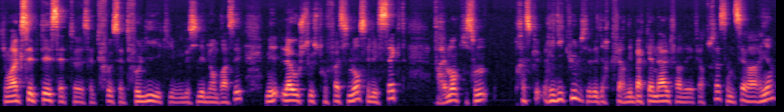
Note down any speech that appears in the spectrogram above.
qui ont accepté cette, cette, cette folie et qui ont décidé de l'embrasser. Mais là où je trouve fascinant, c'est les sectes vraiment qui sont presque ridicules. C'est-à-dire que faire des bacchanales, faire, tout ça, ça ne sert à rien.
